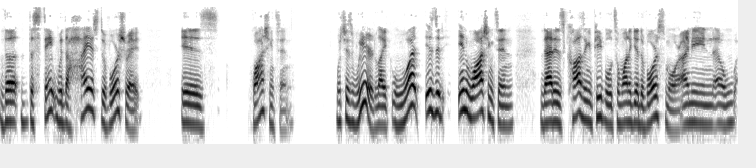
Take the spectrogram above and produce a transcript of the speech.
the the state with the highest divorce rate is Washington, which is weird. Like, what is it in Washington that is causing people to want to get divorced more? I mean, uh,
